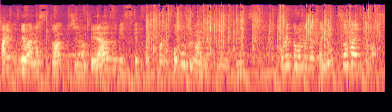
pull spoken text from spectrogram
はいではラストはこちらのベアーズビスケット。これ小袋になってるんですね。これと同じやつは4つ入ってます。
